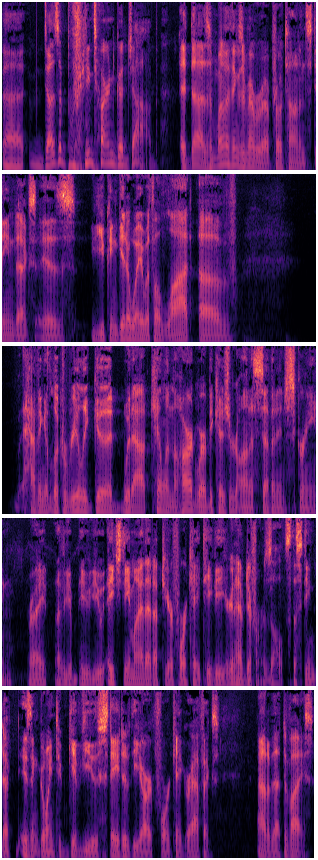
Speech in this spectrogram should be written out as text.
uh, does a pretty darn good job. It does. And one of the things I remember about Proton and Steam Decks is you can get away with a lot of having it look really good without killing the hardware because you're on a seven inch screen, right? You, you, you, HDMI that up to your 4K TV, you're going to have different results. The Steam Deck isn't going to give you state of the art 4K graphics out of that device,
